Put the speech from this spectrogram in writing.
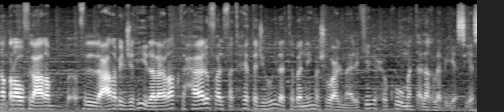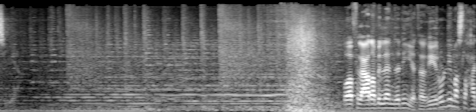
نقرأ في العرب في العرب الجديد العراق تحالف الفتح يتجه إلى تبني مشروع المالكي لحكومة الأغلبية السياسية. وفي العرب اللندنية تغيير لمصلحة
